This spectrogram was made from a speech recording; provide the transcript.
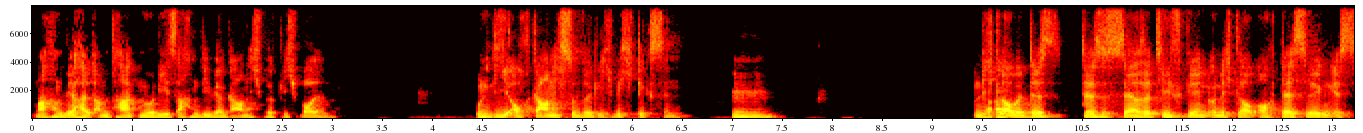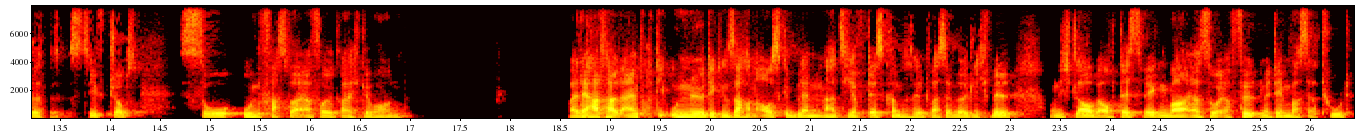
machen wir halt am Tag nur die Sachen, die wir gar nicht wirklich wollen. Und die auch gar nicht so wirklich wichtig sind. Mhm. Und ich wow. glaube, das, das ist sehr, sehr tiefgehend und ich glaube auch deswegen ist Steve Jobs so unfassbar erfolgreich geworden. Weil der hat halt einfach die unnötigen Sachen ausgeblendet und hat sich auf das konzentriert, was er wirklich will. Und ich glaube, auch deswegen war er so erfüllt mit dem, was er tut.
